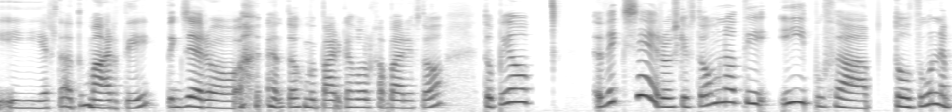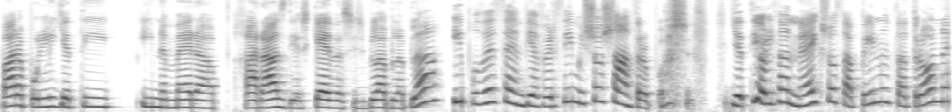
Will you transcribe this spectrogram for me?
η 7 του Μάρτη. Δεν ξέρω αν το έχουμε πάρει καθόλου χαμπάρι αυτό. Το οποίο δεν ξέρω, σκεφτόμουν ότι ή που θα το δούνε πάρα πολύ γιατί είναι μέρα χαράς, διασκέδασης, μπλα μπλα μπλα, ή που δεν θα ενδιαφερθεί μισός άνθρωπος. Γιατί όλοι θα είναι έξω, θα πίνουν, θα τρώνε,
